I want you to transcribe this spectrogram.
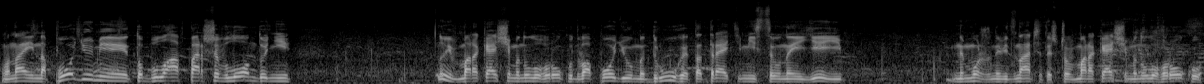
Вона і на подіумі, то була вперше в Лондоні. Ну і в Маракеші минулого року два подіуми, друге та третє місце у неї є. І не можу не відзначити, що в Маракеші минулого року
